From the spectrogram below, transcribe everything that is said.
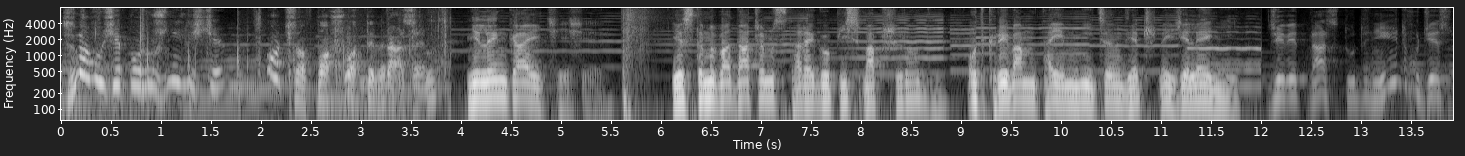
Znowu się poróżniliście. O co poszło tym razem? Nie lękajcie się. Jestem badaczem starego pisma przyrody. Odkrywam tajemnicę wiecznej zieleni. 19 dni, 20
